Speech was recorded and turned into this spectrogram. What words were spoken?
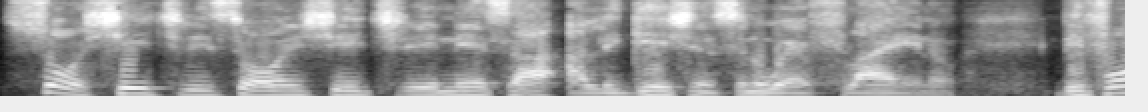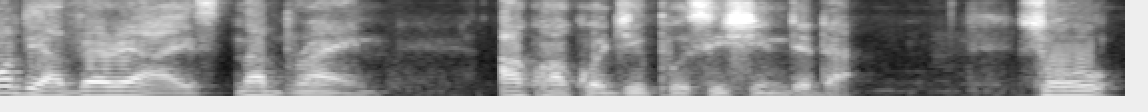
so shechiri so shechiri nesa allegations and were flying know, before their very eyes na Brian akwakoji position did that. So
